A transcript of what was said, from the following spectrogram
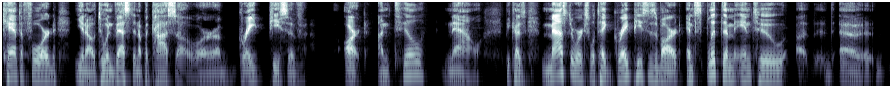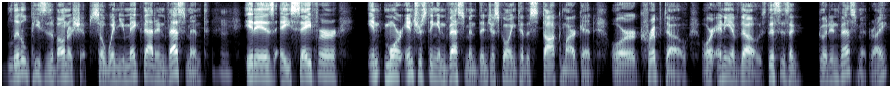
can't afford, you know, to invest in a Picasso or a great piece of art until now. Because Masterworks will take great pieces of art and split them into uh, uh, little pieces of ownership. So when you make that investment, Mhm. it is a safer, in, more interesting investment than just going to the stock market or crypto or any of those. This is a good investment, right?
